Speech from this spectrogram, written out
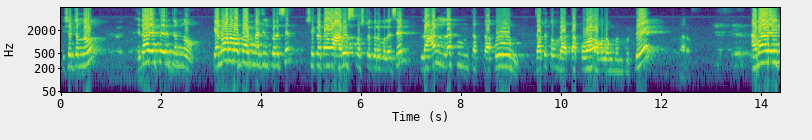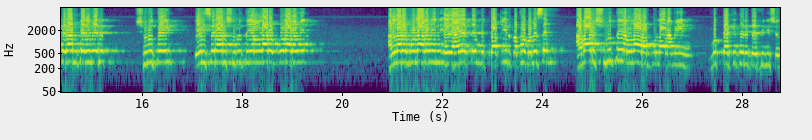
কিসের জন্য? হেদায়েতের জন্য। কেন আল্লাহ পাক নাজিল করেছেন? সে কথাও আরও স্পষ্ট করে বলেছেন, লাআল্লাকুম তাত্তাকুন যাতে তোমরা তাকওয়া অবলম্বন করতে পারো। আবার এই কোরআন কারীমের শুরুতেই, এই সূরার শুরুতেই আল্লাহ রাব্বুল আলামিন, আল্লাহ রাব্বুল আলামিন এই আয়াতে মুত্তাকির কথা বলেছেন। আবার শুরুতেই আল্লাহ রাব্বুল আলামিন মুত্তাকিদের ডেফিনিশন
